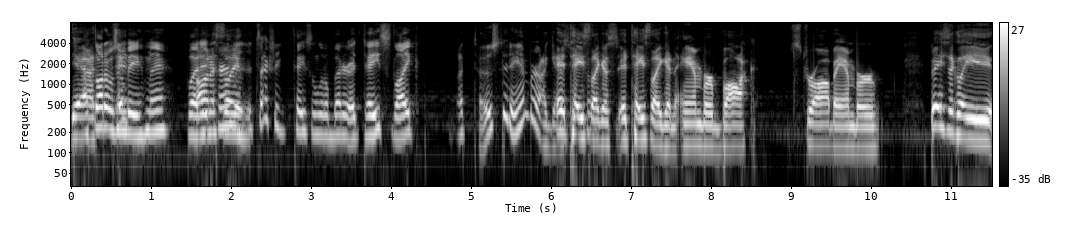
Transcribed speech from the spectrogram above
Yeah, I thought it was gonna be meh, but honestly- it it, it's actually tastes a little better. It tastes like a toasted amber. I guess It tastes like a. It tastes like an amber Bock, straw amber. Basically,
